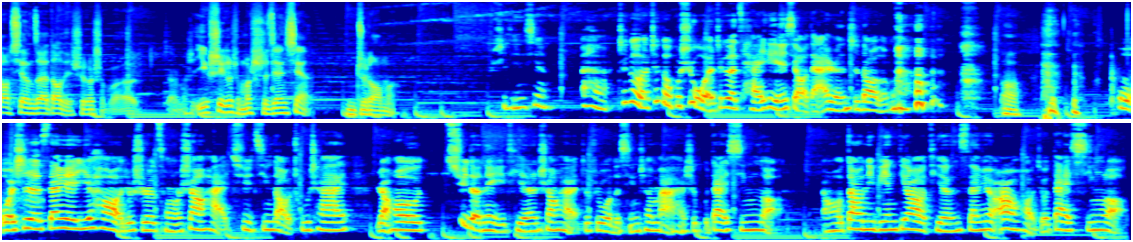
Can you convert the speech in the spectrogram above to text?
到现在到底是个什么叫什么？一个是一个什么时间线？你知道吗？时间线啊，这个这个不是我这个踩点小达人知道的吗？啊，我我是三月一号，就是从上海去青岛出差，然后去的那一天，上海就是我的行程码还是不带星的，然后到那边第二天三月二号就带星了，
